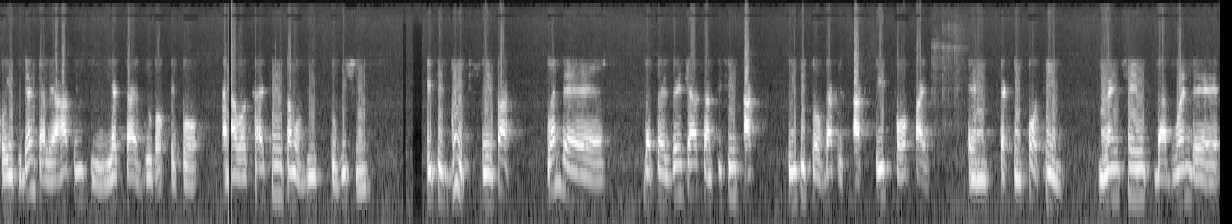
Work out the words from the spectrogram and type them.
coincidentally, I happened to lecture a group of people, and I was citing some of these provisions. It is good. In fact, when the the Presidential Transition Act 2012, that is Act 845, in Section 14, mentioned that when the,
